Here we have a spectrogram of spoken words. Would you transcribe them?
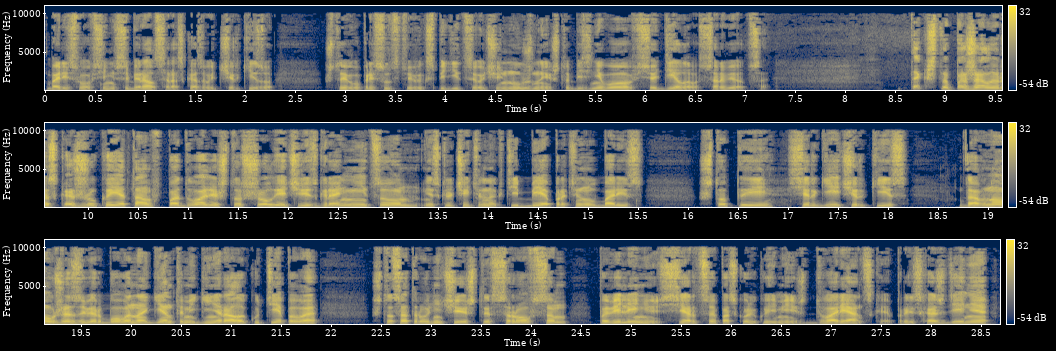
Борис вовсе не собирался рассказывать Черкизу, что его присутствие в экспедиции очень нужно и что без него все дело сорвется. Так что, пожалуй, расскажу-ка я там в подвале, что шел я через границу, исключительно к тебе, протянул Борис, что ты, Сергей Черкис, давно уже завербован агентами генерала Кутепова, что сотрудничаешь ты с Ровсом по велению сердца, поскольку имеешь дворянское происхождение –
